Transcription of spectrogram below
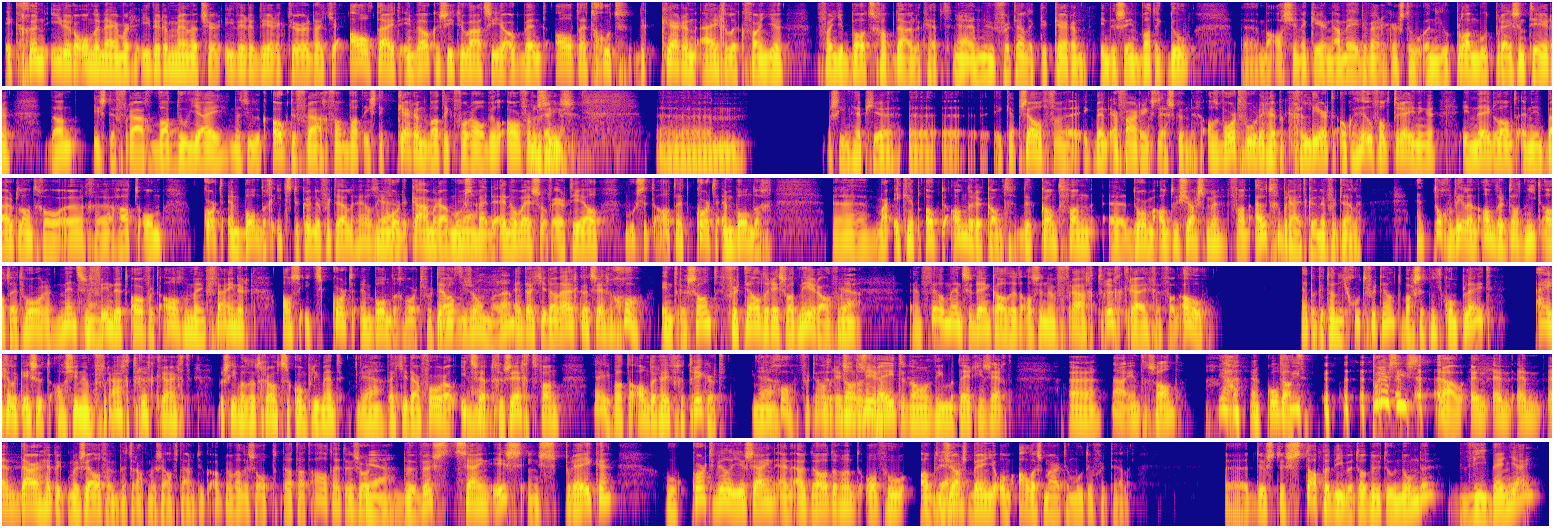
ik gun iedere ondernemer, iedere manager, iedere directeur dat je altijd, in welke situatie je ook bent, altijd goed de kern eigenlijk van je, van je boodschap duidelijk hebt. Ja. En nu vertel ik de kern in de zin wat ik doe. Eh, maar als je een keer naar medewerkers toe een nieuw plan moet presenteren, dan is de vraag wat doe jij natuurlijk ook de vraag van wat is de kern wat ik vooral wil overbrengen. Precies. Ehm, misschien heb je, eh, eh, ik heb zelf, ik ben ervaringsdeskundige. Als woordvoerder heb ik geleerd, ook heel veel trainingen in Nederland en in het buitenland ge- eh, gehad om kort en bondig iets te kunnen vertellen. Hè, Als ik Ja. voor de camera moest Ja. bij de NOS of RTL, moest het altijd kort en bondig. Eh, maar ik heb ook de andere kant, de kant van eh, door mijn enthousiasme van uitgebreid kunnen vertellen. En toch wil een ander dat niet altijd horen. Mensen vinden het over het algemeen fijner als iets kort en bondig wordt verteld. bijzonder, hè? En dat je dan eigenlijk kunt zeggen: Goh, interessant, vertel er eens wat meer over. Ja. En veel mensen denken altijd als ze een vraag terugkrijgen: van, Oh, heb ik het dan niet goed verteld? Was het niet compleet? Eigenlijk is het als je een vraag terugkrijgt misschien wel het grootste compliment. Ja. Dat je daarvoor al iets Ja. hebt gezegd van hey, wat de ander heeft getriggerd. ja. Goh, vertel er eens dat wat is meer. beter dan dat iemand tegen je zegt... eh, nou, interessant. Ja, Koffie? dat. Precies. nou, en, en, en, en daar heb ik mezelf, en betrap mezelf daar natuurlijk ook nog wel eens op, dat dat altijd een soort Ja. bewustzijn is in spreken. Hoe kort wil je zijn en uitnodigend, of hoe enthousiast ben je om alles maar te moeten vertellen. Eh, dus de stappen die we tot nu toe noemden. Wie ben jij?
